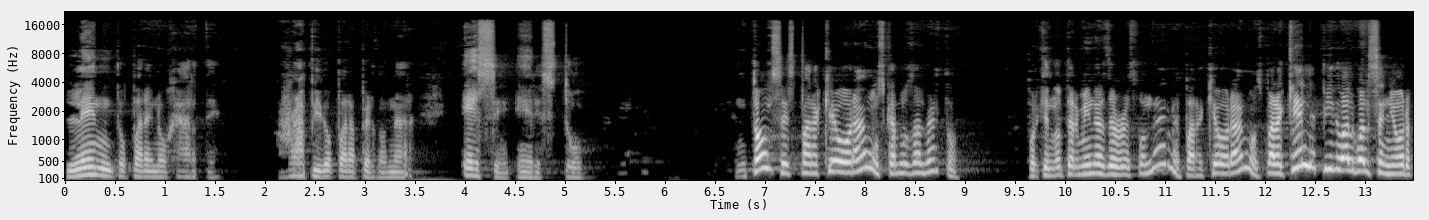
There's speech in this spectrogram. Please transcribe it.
Lento para enojarte. Rápido para perdonar. Ese eres tú. Entonces, ¿para qué oramos, Carlos Alberto? Porque no terminas de responderme. ¿Para qué oramos? ¿Para qué le pido algo al Señor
